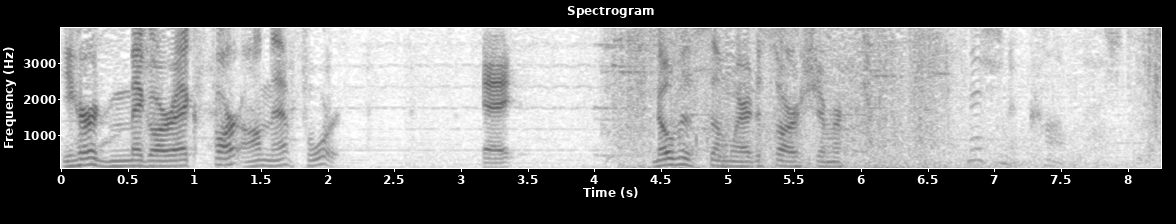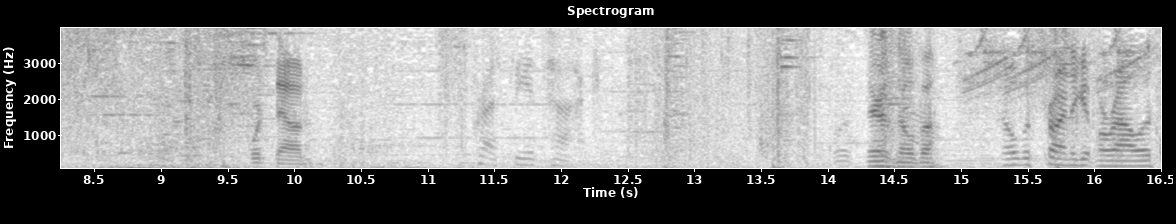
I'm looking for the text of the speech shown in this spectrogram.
You heard Megarek fart on that fort. Okay. Nova's somewhere. Just saw her shimmer. Mission accomplished. Force down. Press the attack. There's Nova. Nova's trying to get Morales.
